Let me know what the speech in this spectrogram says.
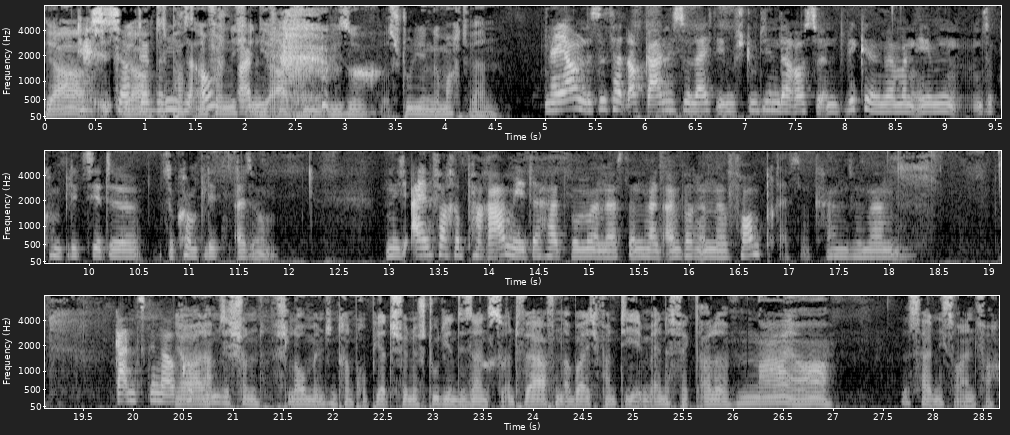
Ja, Das ist ja, das passt einfach nicht in die Art, wie, wie so Studien gemacht werden. Naja, und es ist halt auch gar nicht so leicht, eben Studien daraus zu entwickeln, wenn man eben so komplizierte, so kompliz also nicht einfache Parameter hat, wo man das dann halt einfach in eine Form pressen kann, sondern ganz genau Ja, da gucken. haben sich schon schlaue Menschen dran probiert, schöne Studiendesigns zu entwerfen, aber ich fand die im Endeffekt alle, naja, ist halt nicht so einfach.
